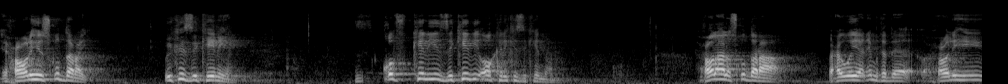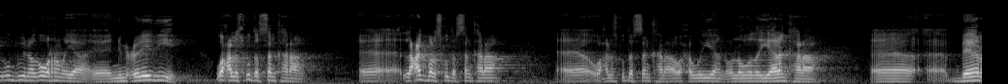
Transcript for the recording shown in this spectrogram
ee xoolihii isku daray way ka zakeynayaan qof keliya zakadii oo kale ka doona. Xoolaha la isku daraa waxa weeyaan iminka dee xoolihii unbu inooga warramayaa nimcoleedii waxaa la isku darsan karaa lacag baa la isku darsan karaa waxaa la isku darsan karaa waxa weeyaan oo la wada yeelan karaa. Beer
